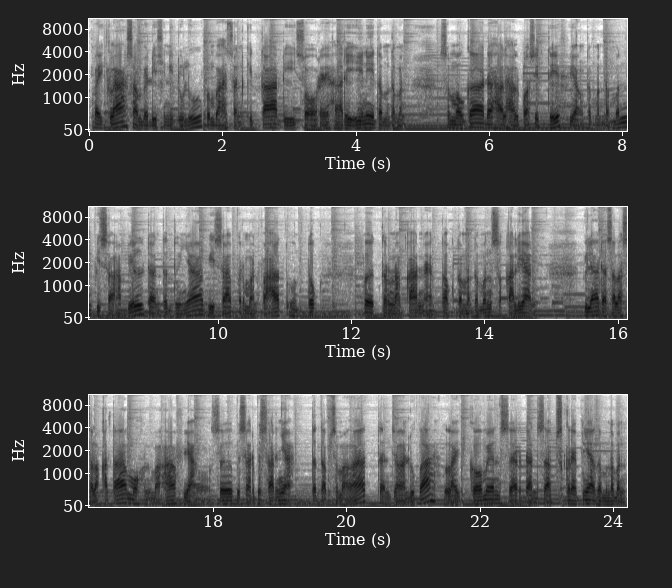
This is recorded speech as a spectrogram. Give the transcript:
Baiklah, sampai di sini dulu pembahasan kita di sore hari ini, teman-teman. Semoga ada hal-hal positif yang teman-teman bisa ambil dan tentunya bisa bermanfaat untuk peternakan entok teman-teman sekalian. Bila ada salah-salah kata, mohon maaf yang sebesar-besarnya. Tetap semangat dan jangan lupa like, comment, share, dan subscribe-nya teman-teman.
